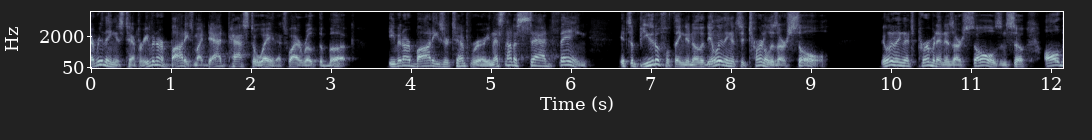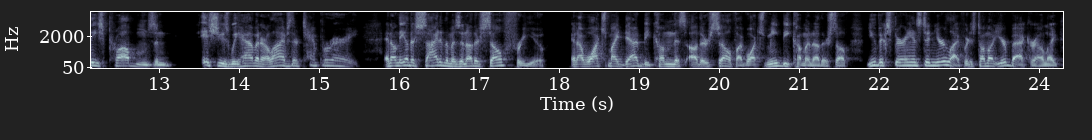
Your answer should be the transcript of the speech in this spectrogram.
everything is temporary. Even our bodies. My dad passed away. That's why I wrote the book. Even our bodies are temporary. And that's not a sad thing. It's a beautiful thing to know that the only thing that's eternal is our soul. The only thing that's permanent is our souls. And so all these problems and issues we have in our lives, they're temporary. And on the other side of them is another self for you. And I watched my dad become this other self. I've watched me become another self. You've experienced in your life. We're just talking about your background. Like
